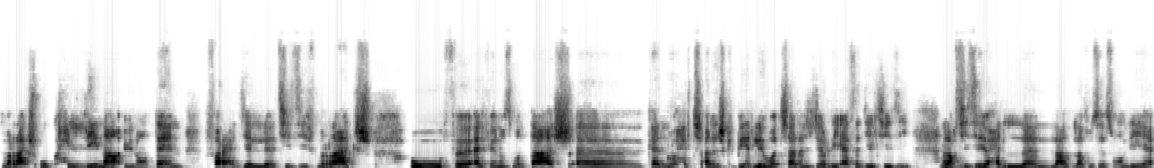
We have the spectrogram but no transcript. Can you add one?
في مراكش. وحلينا un antenne فرع ديال تيزي في مراكش. وفي 2018 آه، كان واحد challenge كبير اللي هو ال challenge ديال الرئاسة ديال تيزي. alors تيزي واحد l'association اللي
